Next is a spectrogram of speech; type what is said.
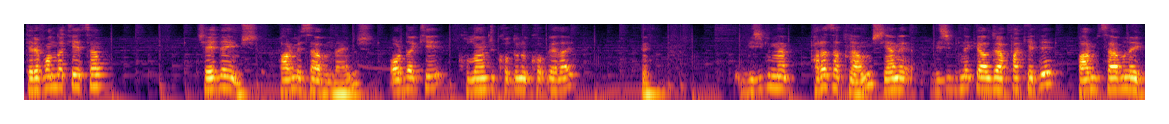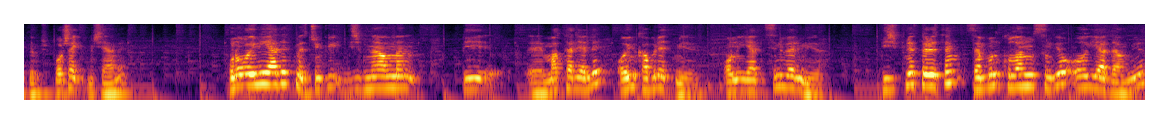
telefondaki hesap şeydeymiş. Farm hesabındaymış. Oradaki kullanıcı kodunu kopyalayıp Digipin'den para satın almış. Yani Digipin'deki alacağı paketi farm hesabına yüklemiş. Boşa gitmiş yani. Bunu oyunu iade etmez. Çünkü Digipin'den alınan bir e, materyali oyun kabul etmiyor. Onun iadesini vermiyor. Digipin'e söylesen sen bunu kullanmışsın diyor. O iade almıyor.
